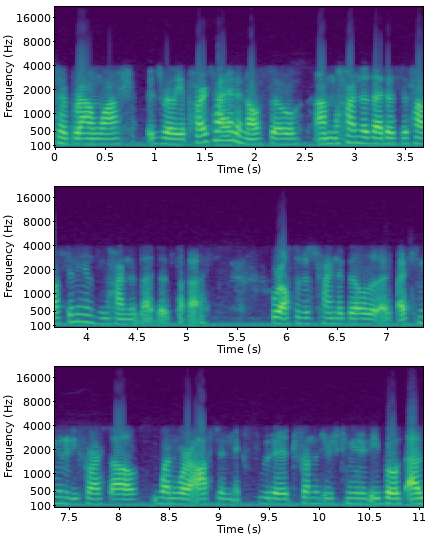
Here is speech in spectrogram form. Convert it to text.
to brownwash Israeli apartheid and also um, the harm that that does to Palestinians and the harm that that does to us. We're also just trying to build a, a community for ourselves when we're often excluded from the Jewish community, both as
